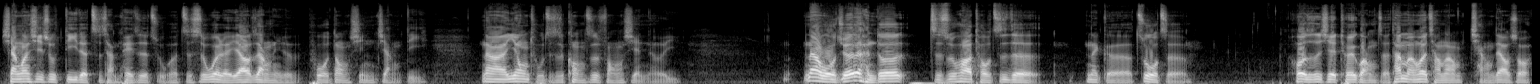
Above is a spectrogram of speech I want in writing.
相关系数低的资产配置的组合，只是为了要让你的波动性降低。那用途只是控制风险而已。那我觉得很多指数化投资的那个作者。或者是一些推广者，他们会常常强调说，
